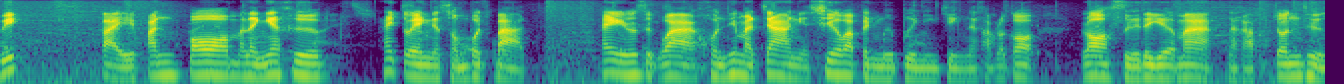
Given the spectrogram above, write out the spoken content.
วิก ใส่ฟันปลอมอะไรเงี้ยคือ ให้ตัวเองเนี่ยสมบทบาท ให้รู้สึกว่าคนที่มาจ้างเนี่ยเชื่อว่าเป็นมือปืนจริง ๆ นะครับ แล้วก็ล่อซื้อได้เยอะมากนะครับ จนถึง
